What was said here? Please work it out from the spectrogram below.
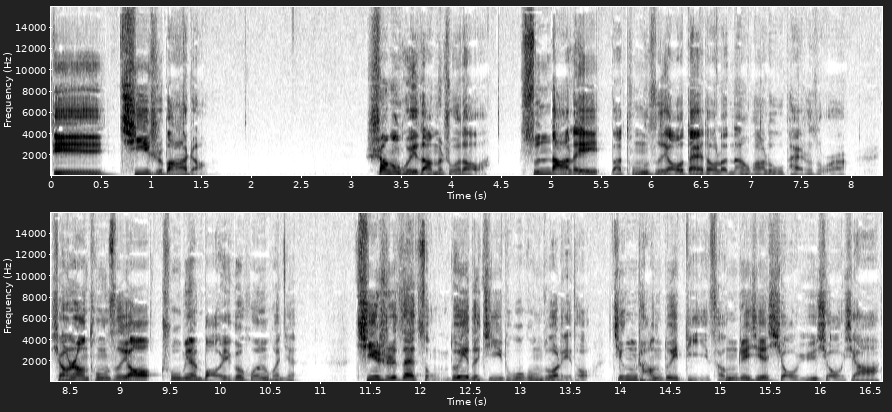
第七十八章。上回咱们说到啊，孙大雷把佟思瑶带到了南华路派出所，想让佟思瑶出面保一个混混去。其实，在总队的缉毒工作里头，经常对底层这些小鱼小虾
